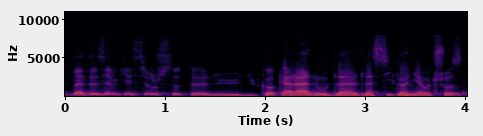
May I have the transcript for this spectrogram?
deuxième question, je saute du, du coq à l'âne ou de la, de la, cigogne à autre chose.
